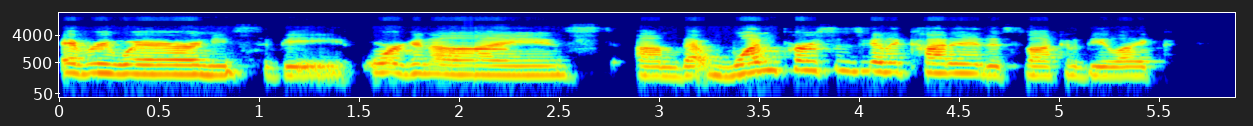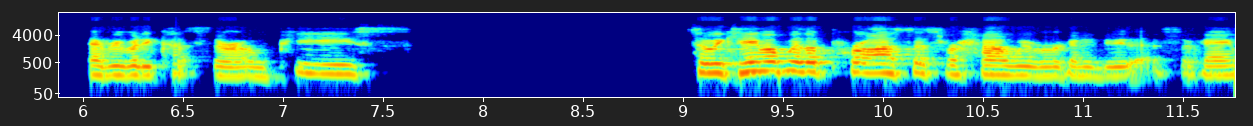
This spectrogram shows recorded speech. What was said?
everywhere. Needs to be organized. Um, that one person's going to cut it. It's not going to be like everybody cuts their own piece. So we came up with a process for how we were going to do this, okay?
